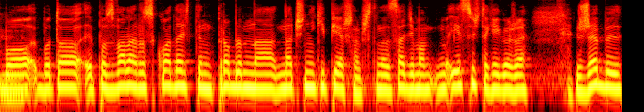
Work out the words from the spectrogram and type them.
bo, bo to pozwala rozkładać ten problem na, na czynniki pierwsze. Na przykład na zasadzie mam, jest coś takiego, że żeby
